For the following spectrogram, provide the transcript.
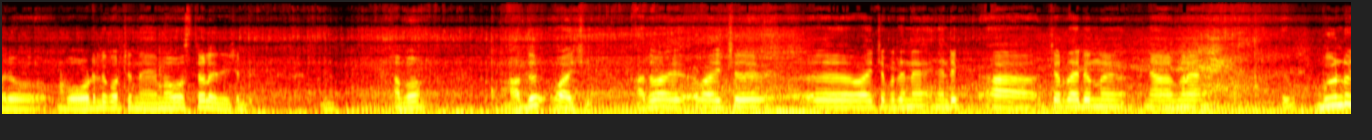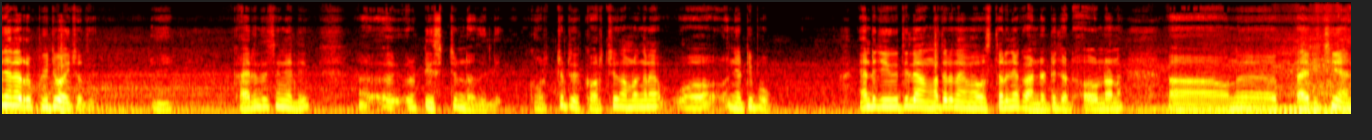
ഒരു ബോർഡിൽ കുറച്ച് നിയമവ്യവസ്ഥകൾ എഴുതിയിട്ടുണ്ട്. അപ്പോൾ അത് വായിച്ചു. അത് വായി- വായിച്ച് വായിച്ചപ്പോൾ തന്നെ എന്റെ ചെറുതായിട്ടൊന്ന് ഞാൻ അങ്ങനെ വീണ്ടും ഞാൻ റിപ്പീറ്റ് വായിച്ചത്. കാര്യം എന്താ വെച്ച് കഴിഞ്ഞാൽ ഒരു ടെസ്റ്റ് ഉണ്ട് അതിൽ കുറച്ച് കുറച്ച് നമ്മളിങ്ങനെ ഞെട്ടിപ്പോകും ഞാൻ എന്റെ ജീവിതത്തിൽ അങ്ങനത്തെ ഒരു നിയമവസ്ഥകൾ ഞാൻ കണ്ടിട്ടില്ല കേട്ടോ. അതുകൊണ്ടാണ് ഒന്ന് തരിച്ച് ഞാൻ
